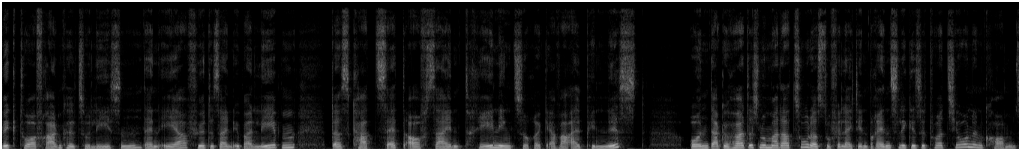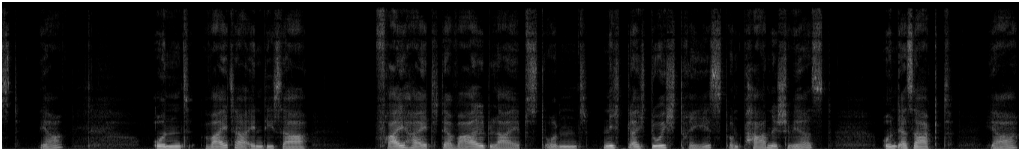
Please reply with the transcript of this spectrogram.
Viktor Frankl zu lesen, denn er führte sein Überleben, das KZ, auf sein Training zurück. Er war Alpinist und da gehört es nun mal dazu, dass du vielleicht in brenzlige Situationen kommst. Ja, und weiter in dieser Freiheit der Wahl bleibst und nicht gleich durchdrehst und panisch wirst. Und er sagt, ja,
